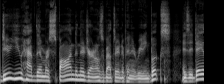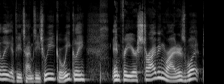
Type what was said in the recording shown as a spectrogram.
do you have them respond in their journals about their independent reading books? Is it daily, a few times each week, or weekly? And for your striving writers, what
